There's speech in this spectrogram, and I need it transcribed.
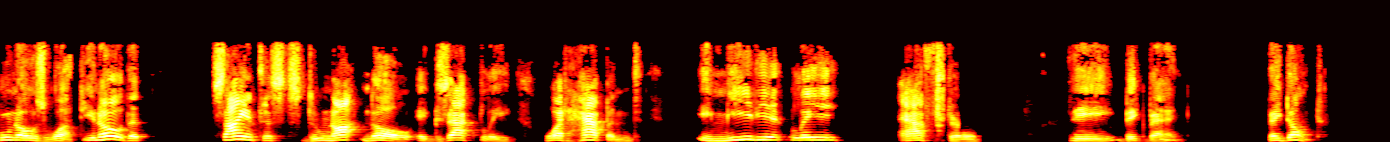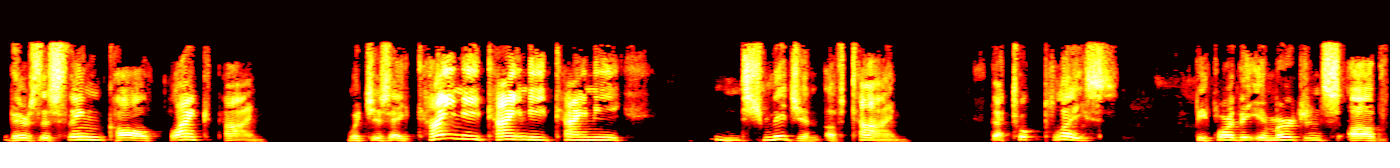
who knows what. You know that Scientists do not know exactly what happened immediately after the Big Bang. They don't. There's this thing called Planck time, which is a tiny, tiny, tiny smidgen of time that took place before the emergence of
